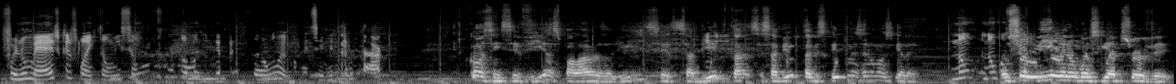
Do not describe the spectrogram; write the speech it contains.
fui no médico, ele falou, então isso é um sintoma de depressão, eu comecei a me tratar. Como assim? Você via as palavras ali, você sabia, que tá, você sabia o que estava escrito, mas você não conseguia ler? Não, não conseguia. Ou você lia e não conseguia absorver?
